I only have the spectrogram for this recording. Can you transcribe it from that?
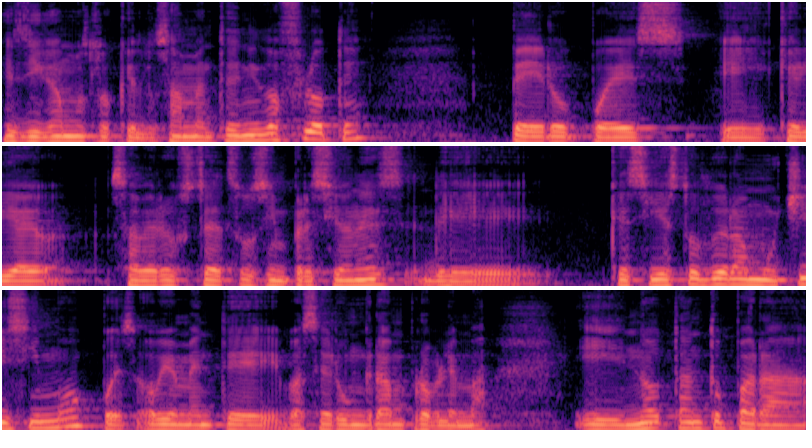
es digamos lo que los ha mantenido a flote pero pues quería saber usted sus impresiones de que si esto dura muchísimo, pues obviamente va a ser un gran problema. Y no tanto para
